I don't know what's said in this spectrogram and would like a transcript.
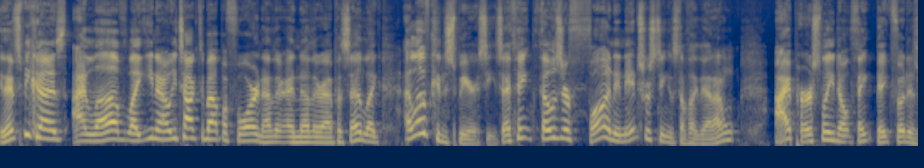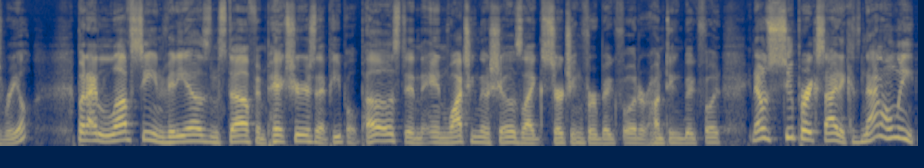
And that's because I love, like, you know, we talked about before another another episode. Like, I love conspiracies. I think those are fun and interesting and stuff like that. I don't I personally don't think Bigfoot is real, but I love seeing videos and stuff and pictures that people post and, and watching those shows like searching for Bigfoot or hunting Bigfoot. And I was super excited because not only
